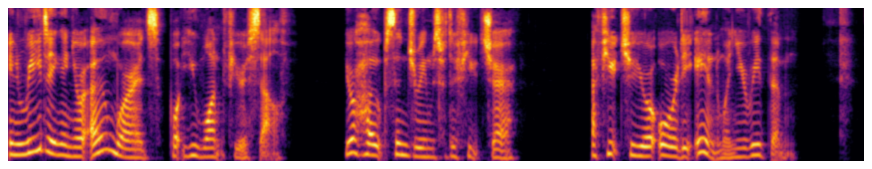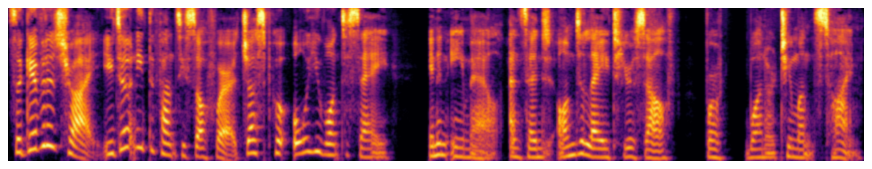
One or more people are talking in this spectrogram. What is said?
in reading in your own words what you want for yourself, your hopes and dreams for the future, a future you're already in when you read them. So give it a try. You don't need the fancy software, just put all you want to say in an email and send it on delay to yourself for one or two months' time.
